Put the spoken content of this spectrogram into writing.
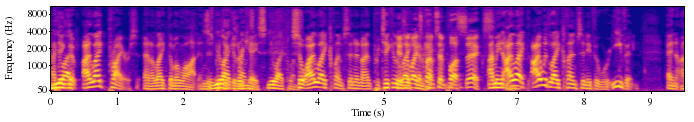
I You think like- that I like Priors, and I like them a lot in this you like particular Clemson. case. You like Clemson. So I like Clemson, and I particularly Here's like like them. Clemson plus six. I mean, I like I would like Clemson if it were even, and I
